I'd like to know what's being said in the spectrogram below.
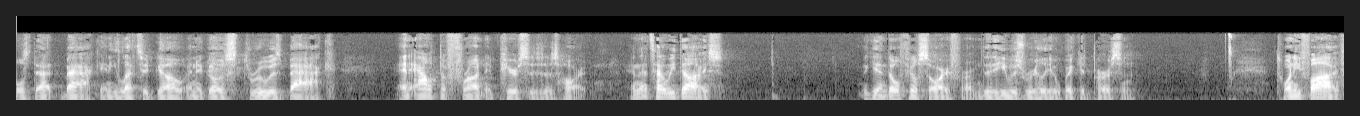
pulls that back and he lets it go, and it goes through his back and out the front. It pierces his heart. And that's how he dies. Again, don't feel sorry for him. He was really a wicked person. 25.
